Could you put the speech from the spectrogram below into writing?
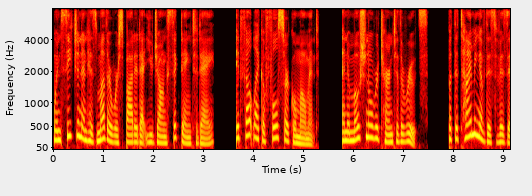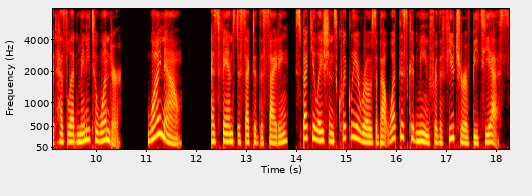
When Seokjin and his mother were spotted at Yujong Sikdang today, it felt like a full circle moment, an emotional return to the roots. But the timing of this visit has led many to wonder, why now? As fans dissected the sighting, speculations quickly arose about what this could mean for the future of BTS.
